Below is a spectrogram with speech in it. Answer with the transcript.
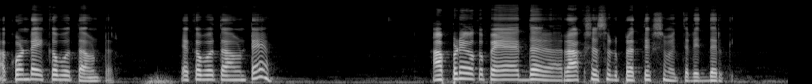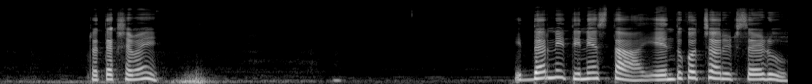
ఆ కొండ ఎక్కబోతూ ఉంటారు. ఎక్కబోతూ ఉంటే అప్పుడే ఒక పెద్ద రాక్షసుడు ప్రత్యక్షమవుతాడు ఇద్దరికి. ప్రత్యక్షమై ఇద్దరిని తినేస్తా ఎందుకు వచ్చారు ఇటు సైడు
